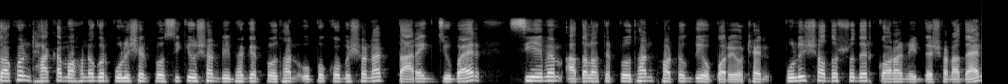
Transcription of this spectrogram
তখন ঢাকা মহানগর পুলিশের প্রসিকিউশন বিভাগের প্রধান উপকমিশনার তারেক জুবায়ের সিএমএম আদালতের প্রধান ফটক দিয়ে উপরে ওঠেন। পুলিশ সদস্যদের কড়া নির্দেশনা দেন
